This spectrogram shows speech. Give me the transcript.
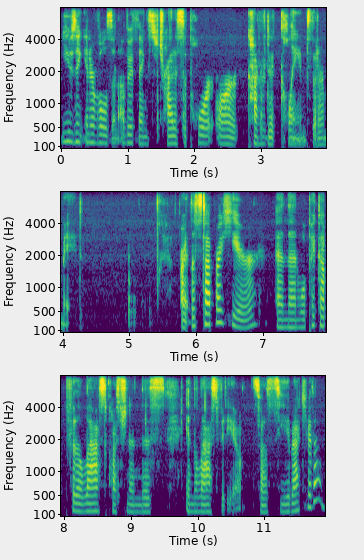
using intervals and other things to try to support or contradict claims that are made. All right, let's stop right here, and then we'll pick up for the last question in this in the last video. So I'll see you back here then.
